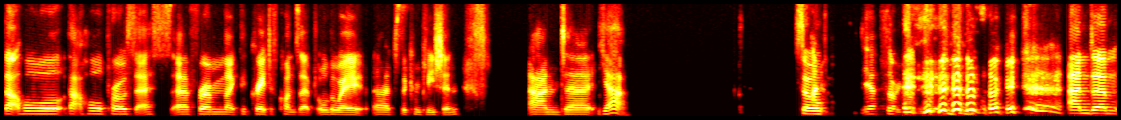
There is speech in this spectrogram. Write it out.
That whole that whole process uh, from like the creative concept all the way uh, to the completion and uh, yeah. So and, yeah sorry. Sorry. And um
